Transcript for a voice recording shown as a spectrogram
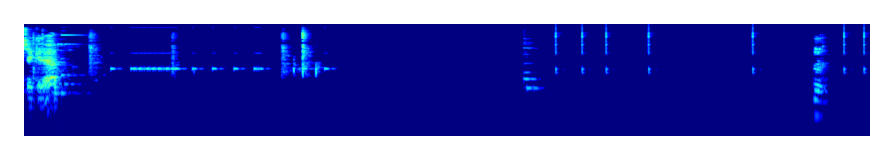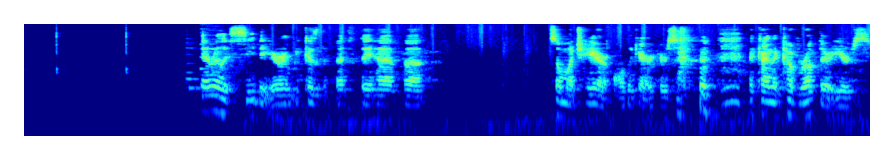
Check it out. Hmm. Can't really see the earring because of the fact that they have uh, so much hair, all the characters. that kind of cover up their ears.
